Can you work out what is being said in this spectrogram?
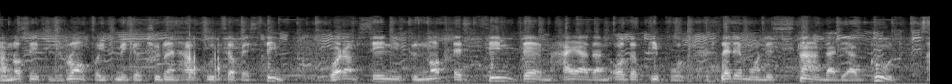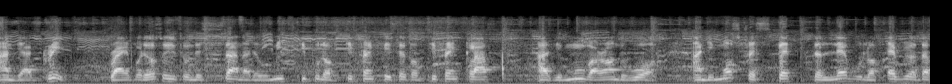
I'm not saying it is wrong for you to make your children have good self esteem. What I'm saying is do not esteem them higher than other people. Let them understand that they are good and they are great, right? But they also need to understand that they will meet people of different faces, of different class as they move around the world and they must respect the level of every other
